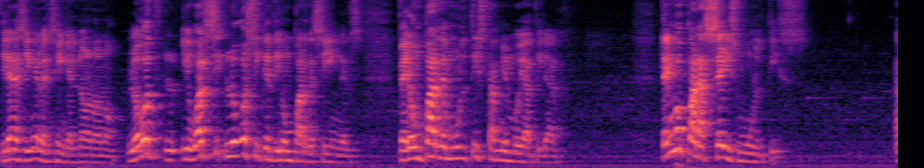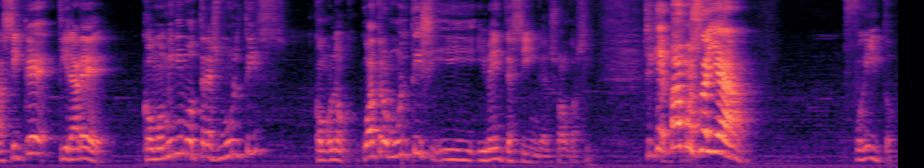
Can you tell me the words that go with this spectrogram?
Tira de single en single. No, no, no. Luego, igual luego sí que tiro un par de singles. Pero un par de multis también voy a tirar. Tengo para 6 multis. Así que tiraré como mínimo 3 multis. Como no, 4 multis y, y 20 singles o algo así. Así que ¡vamos allá! Fueguito.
